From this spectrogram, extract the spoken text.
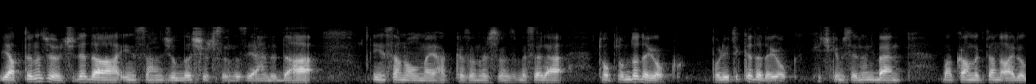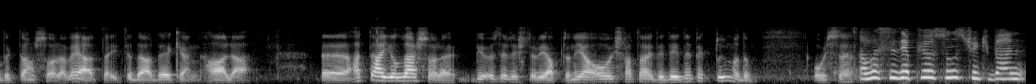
Yaptığınız ölçüde daha insancıllaşırsınız. Yani daha insan olmaya hak kazanırsınız. Mesela toplumda da yok, politikada da yok. Hiç kimsenin ben bakanlıktan ayrıldıktan sonra veyahut da iktidardayken hala e, hatta yıllar sonra bir öz eleştiri yaptığını ya o iş hataydı dediğini pek duymadım. Oysa Ama siz yapıyorsunuz çünkü ben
